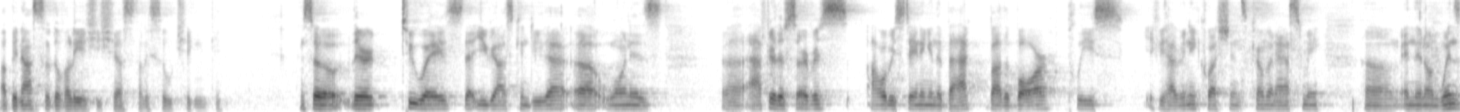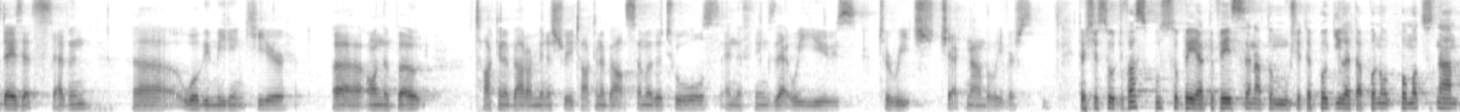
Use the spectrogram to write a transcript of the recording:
aby následovali Ježíše a stali se učeníky. And so there are two ways that you guys can do that. Uh, one is Uh, after the service, I will be standing in the back by the bar. Please, if you have any questions, come and ask me. Um, and then on Wednesdays at 7, uh, we'll be meeting here uh, on the boat, talking about our ministry, talking about some of the tools and the things that we use to reach Czech non-believers. Takže jsou dva způsoby, jak vy se na tom můžete podílet a pomoct nám.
